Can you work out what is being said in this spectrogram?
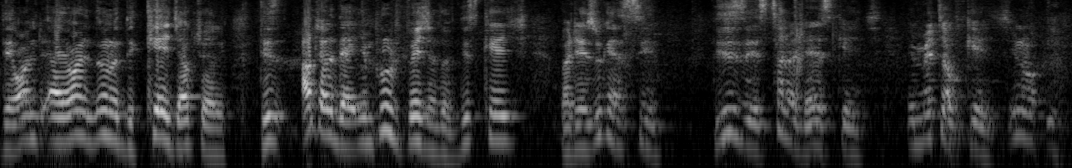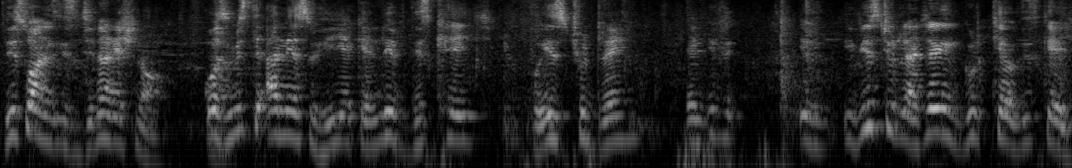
they want i want you know the cage actually this actually there are improved versions of this cage but as you can see this is a standardized cage a metal cage. You know this one is generational. Because mr anesu here can leave this cage for his children. And if if, if his children are taking good care of this cage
